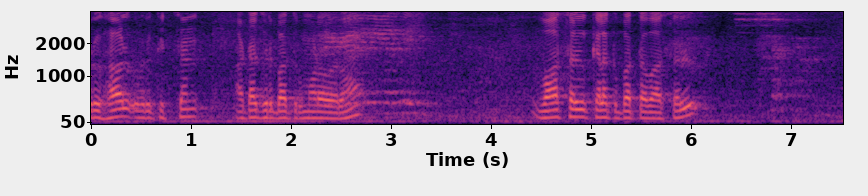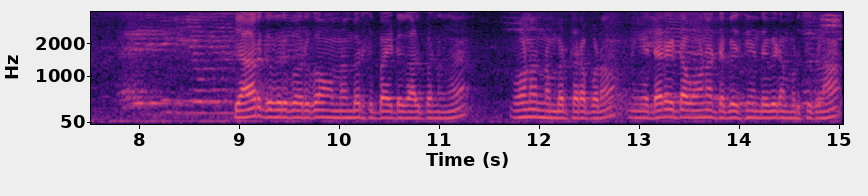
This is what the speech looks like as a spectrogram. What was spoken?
ஒரு ஹால் ஒரு கிச்சன் அட்டாச்சு பாத்ரூமோட வரும். வாசல் கிழக்கு பார்த்த வாசல். யாருக்கு விருப்பம் இருக்கோ அவங்க மெம்பர்ஷிப் ஆகிட்டு கால் பண்ணுங்கள் ஓனர் நம்பர் தரப்படும். நீங்கள் டைரெக்டாக ஓனர்கிட்ட பேசி இந்த வீடை முடிச்சுக்கலாம்.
